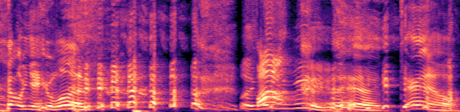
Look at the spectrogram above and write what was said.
oh yeah, he was. like, Fuck. what do you mean? Yeah, damn.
